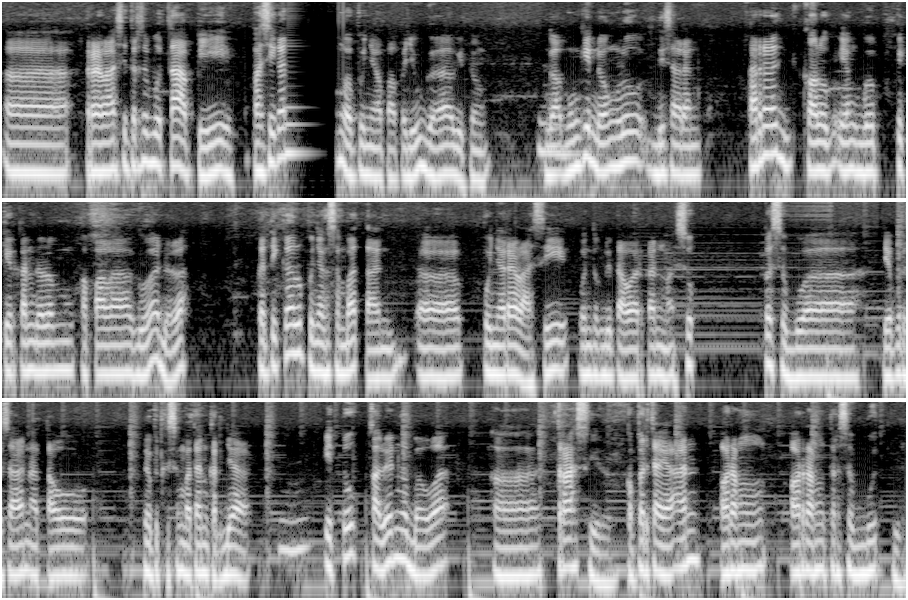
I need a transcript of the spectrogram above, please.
eh, relasi tersebut, tapi pasti kan nggak punya apa-apa juga gitu. nggak mungkin dong lu disaran karena kalau yang gue pikirkan dalam kepala gue adalah ketika lu punya kesempatan eh, punya relasi untuk ditawarkan masuk ke sebuah ya perusahaan atau dapat kesempatan kerja Hmm. itu kalian ngebawa eh, trust gitu kepercayaan orang orang tersebut gitu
